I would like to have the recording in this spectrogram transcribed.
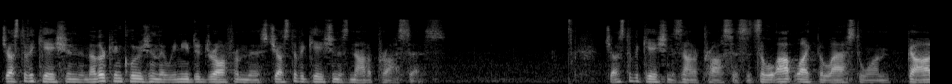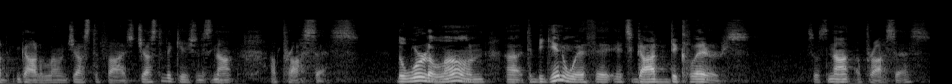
justification. Another conclusion that we need to draw from this, justification is not a process. Justification is not a process. It's a lot like the last one. God, God alone justifies. Justification is not a process. The word alone, uh, to begin with, it's God declares. So it's not a process.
